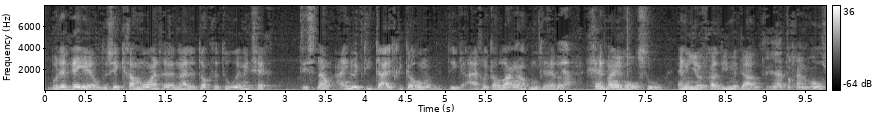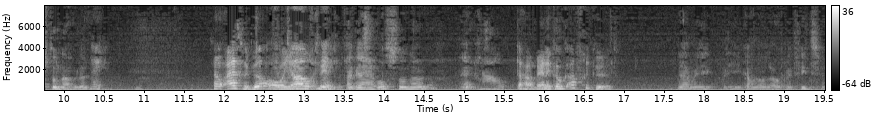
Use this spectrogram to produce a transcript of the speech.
Wordt het reëel. Dus ik ga morgen naar de dokter toe en ik zeg, het is nou eindelijk die tijd gekomen die ik eigenlijk al lang had moeten hebben. Ja. Geef mij een rolstoel en een juffrouw die me duwt. Jij hebt toch geen rolstoel nodig? nee. Nou, eigenlijk wel al een jaar of twintig. Heb jij een rolstoel nodig? Echt? Nou, Daarom ben ik ook afgekeurd. Ja, maar je, je kan wel lopen en fietsen.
